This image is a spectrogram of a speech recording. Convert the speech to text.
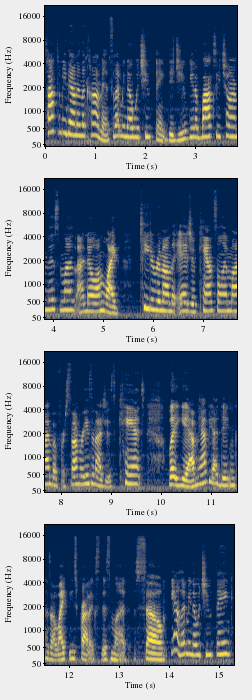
Talk to me down in the comments. Let me know what you think. Did you get a BoxyCharm this month? I know I'm like teetering on the edge of canceling mine, but for some reason I just can't. But yeah, I'm happy I didn't because I like these products this month. So yeah, let me know what you think.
